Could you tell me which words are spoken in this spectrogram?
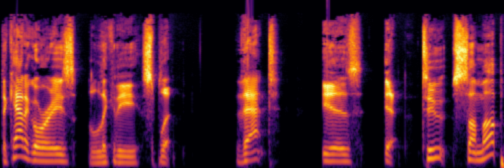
the categories lickety split. That is it. To sum up,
